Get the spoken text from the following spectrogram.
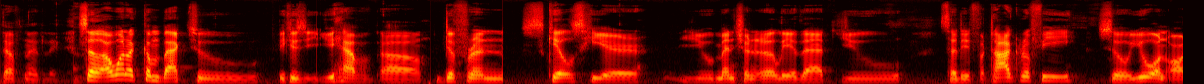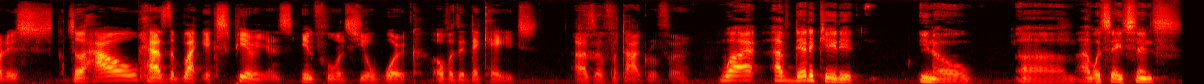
definitely. So I want to come back to because you have uh, different skills here. You mentioned earlier that you studied photography, so you're an artist. So how has the black experience influenced your work over the decades as a photographer? Well, I, have dedicated, you know, um, I would say since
